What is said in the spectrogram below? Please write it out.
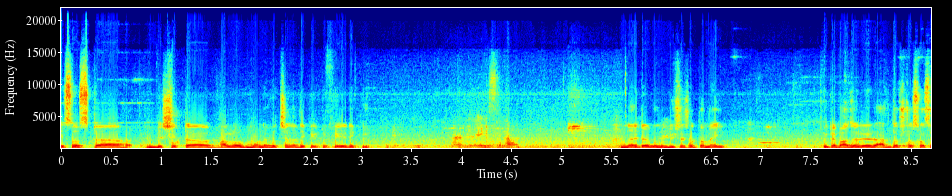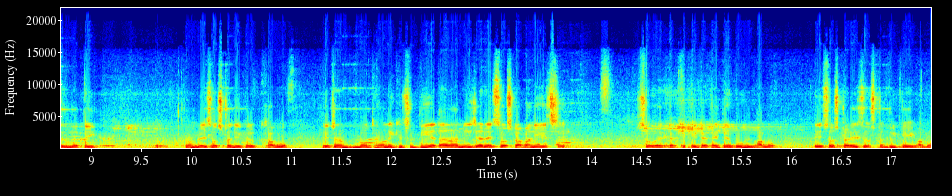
এই সসটা বেশ একটা ভালো মনে হচ্ছে না, দেখে একটু খেয়ে দেখি। না, এটার কোনো বিশেষত্ব নেই। এটা বাজারের আট, দশটা সসের মতোই। আমরা এই সসটা দেখে খাব। এটার মধ্যে অনেক কিছু দিয়ে তারা নিজের এই সসটা বানিয়েছে। সো এটা এটা খাইতে খুবই ভালো। এই সসটা এই সসটা দুইটাই ভালো।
